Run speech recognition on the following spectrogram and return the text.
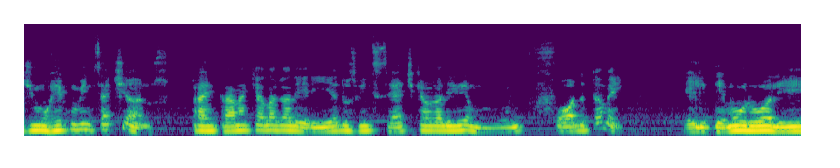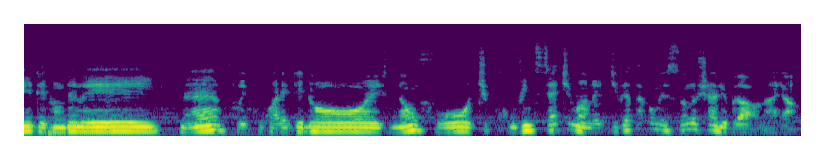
de morrer com 27 anos, para entrar naquela galeria dos 27, que é uma galeria muito foda também. Ele demorou ali, teve um delay, né? Foi com 42, não foi, tipo, com 27, mano, ele devia estar tá começando o Charlie Brown, na real.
